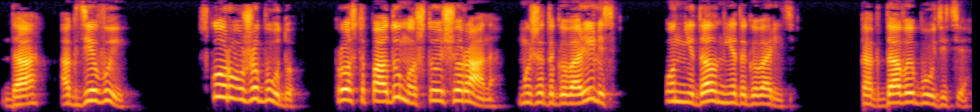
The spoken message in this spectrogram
Да. А где вы? Скоро уже буду. Просто подумал, что еще рано. Мы же договорились. Он не дал мне договорить. Когда вы будете?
